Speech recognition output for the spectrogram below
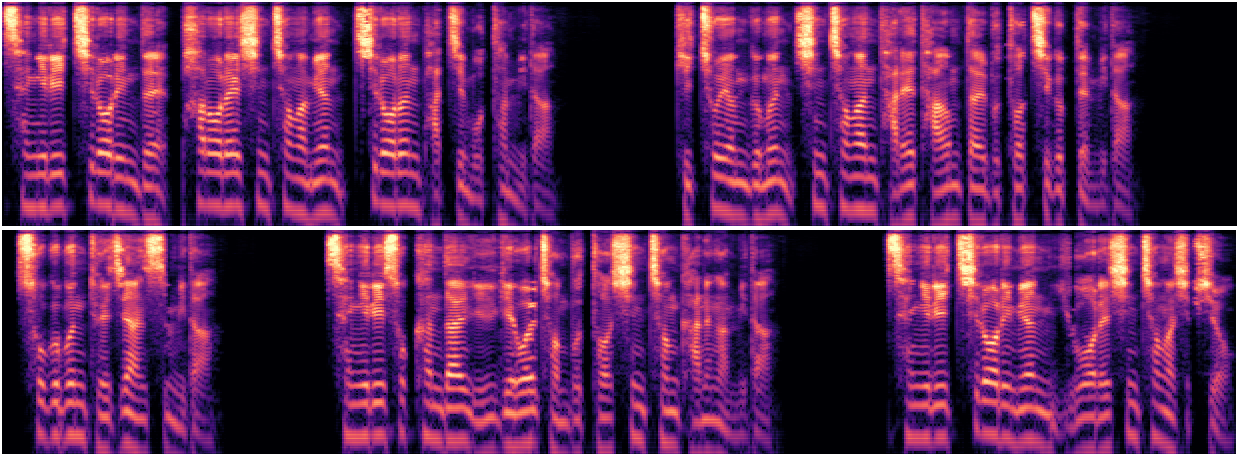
생일이 7월인데 8월에 신청하면 7월은 받지 못합니다. 기초연금은 신청한 달의 다음 달부터 지급됩니다. 소급은 되지 않습니다. 생일이 속한 달 1개월 전부터 신청 가능합니다. 생일이 7월이면 6월에 신청하십시오.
